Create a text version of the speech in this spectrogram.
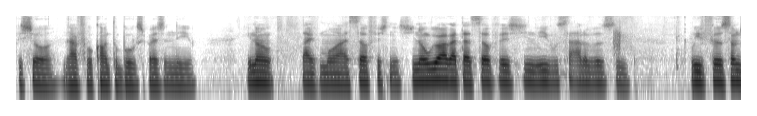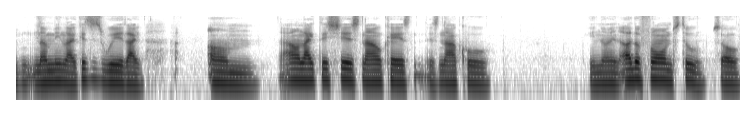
for sure. And I feel comfortable expressing to you you know, like more selfishness. You know, we all got that selfish, know, evil side of us, and we feel something. You know I mean, like it's just weird. Like, um, I don't like this shit. It's not okay. It's it's not cool. You know, in other forms too. So,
